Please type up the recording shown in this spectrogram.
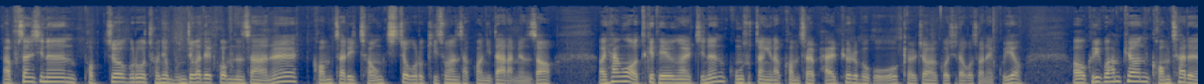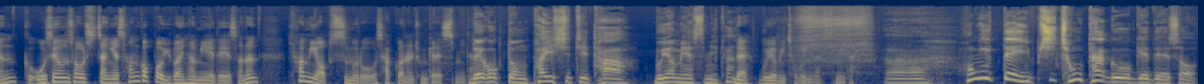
아, 부산시는 법적으로 전혀 문제가 될 거 없는 사안을 검찰이 정치적으로 기소한 사건이다라면서 어, 향후 어떻게 대응할지는 공소장이나 검찰 발표를 보고 결정할 것이라고 전했고요. 어, 그리고 한편 검찰은 그 오세훈 서울시장의 선거법 위반 혐의에 대해서는 혐의 없음으로 사건을 종결했습니다. 내곡동 파이시티 다 무혐의 했습니까? 네, 무혐의 처분이 났습니다. 어, 홍익대 입시 청탁 의혹에 대해서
